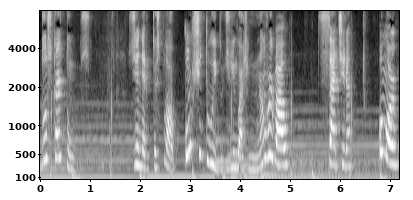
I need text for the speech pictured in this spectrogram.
dos cartoons: gênero textual constituído de linguagem não verbal, sátira, humor,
